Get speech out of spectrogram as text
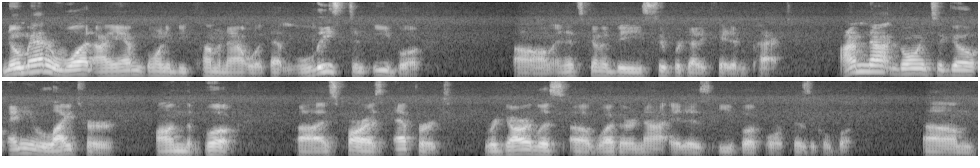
No matter what, I am going to be coming out with at least an ebook, um, and it's going to be super dedicated and packed. I'm not going to go any lighter on the book uh, as far as effort regardless of whether or not it is ebook or physical book. Um,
